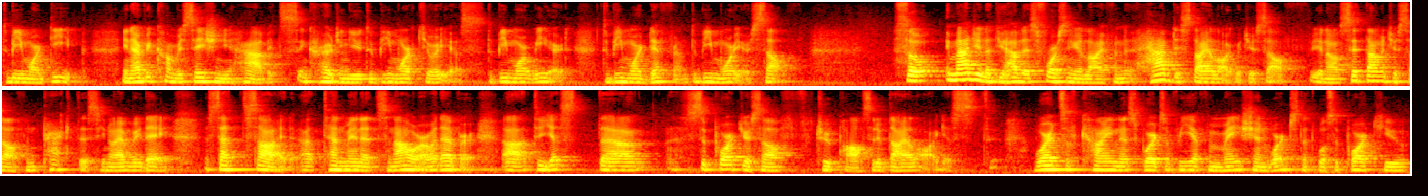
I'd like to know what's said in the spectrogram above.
to be more deep. In every conversation you have, it's encouraging you to be more curious, to be more weird, to be more different, to be more yourself. So imagine that you have this force in your life and have this dialogue with yourself. You know, sit down with yourself and practice. You know, every day, set aside uh, ten minutes, an hour, whatever, uh, to just uh, support yourself through positive dialogue. Just words of kindness, words of reaffirmation, words that will support you.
